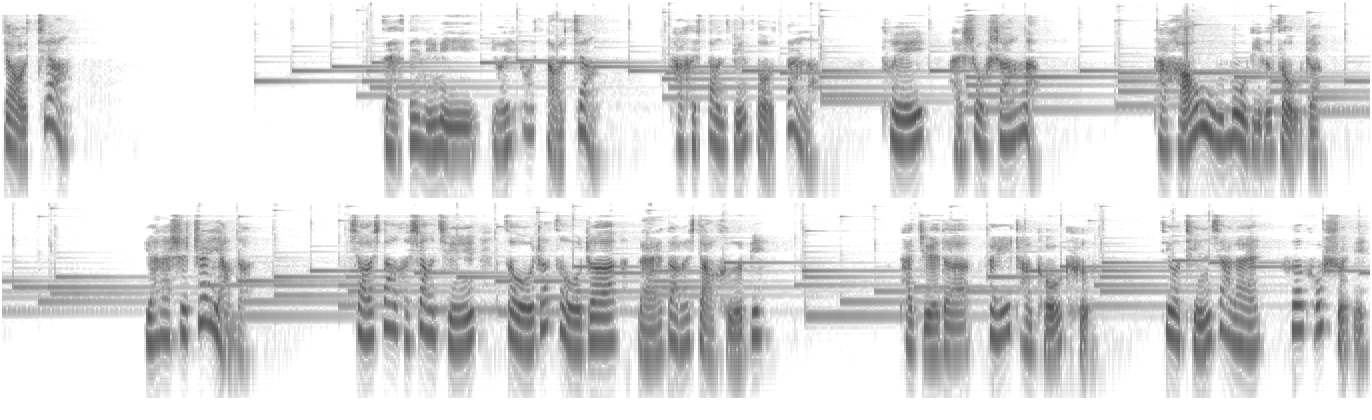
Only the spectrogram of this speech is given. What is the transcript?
小象在森林里有一头小象，它和象群走散了，腿还受伤了。它毫无目的的走着。原来是这样的：小象和象群走着走着，来到了小河边。它觉得非常口渴，就停下来喝口水。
